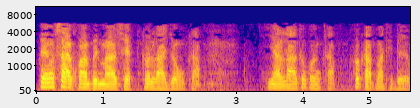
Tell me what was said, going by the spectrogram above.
เพียงทราบความเป็นมาเสร็จก็ลาโยงกลับยาลาทุกคนกลับ ก็กลับมาที่เดิม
